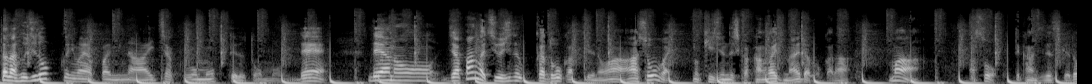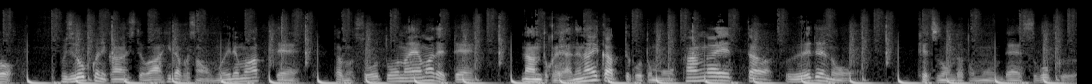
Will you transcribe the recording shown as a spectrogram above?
ただ、フジロックにはやっぱりみんな愛着を持ってると思うんで、で、あの、ジャパンが中止かどうかっていうのは、あ、商売の基準でしか考えてないだろうから、まあ、あ、そうって感じですけど、フジロックに関しては、日高さん思い入れもあって、多分相当悩まれて、なんとかやれないかってことも考えた上での結論だと思うんで、すごく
